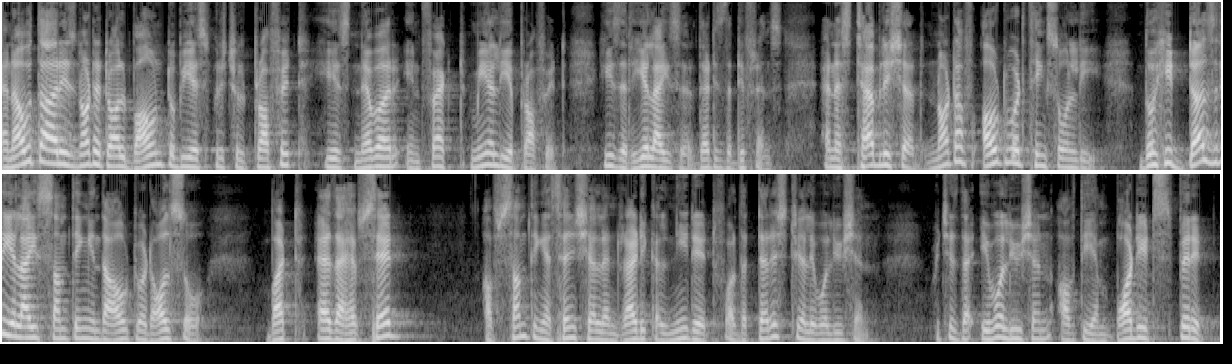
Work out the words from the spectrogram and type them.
an avatar is not at all bound to be a spiritual prophet. He is never, in fact, merely a prophet. He is a realizer. That is the difference. An establisher, not of outward things only, though he does realize something in the outward also. But as I have said, of something essential and radical needed for the terrestrial evolution, which is the evolution of the embodied spirit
